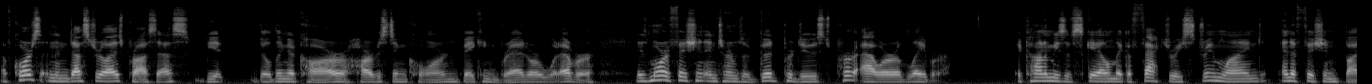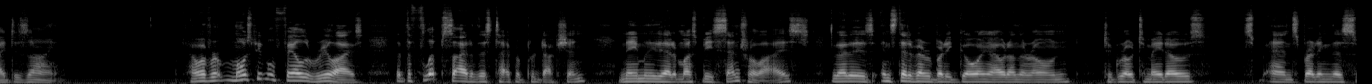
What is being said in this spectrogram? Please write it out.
Of course, an industrialized process, be it building a car, harvesting corn, baking bread, or whatever, is more efficient in terms of good produced per hour of labor. Economies of scale make a factory streamlined and efficient by design. However, most people fail to realize that the flip side of this type of production, namely that it must be centralized, that is, instead of everybody going out on their own to grow tomatoes and spreading this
